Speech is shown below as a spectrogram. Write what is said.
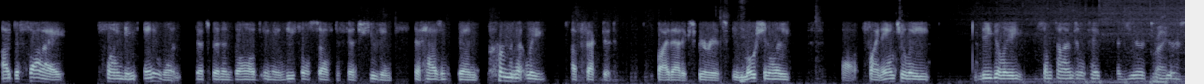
I defy finding anyone that's been involved in a lethal self defense shooting that hasn't been permanently affected by that experience emotionally, uh, financially, legally. Sometimes it'll take a year, two Right. years.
